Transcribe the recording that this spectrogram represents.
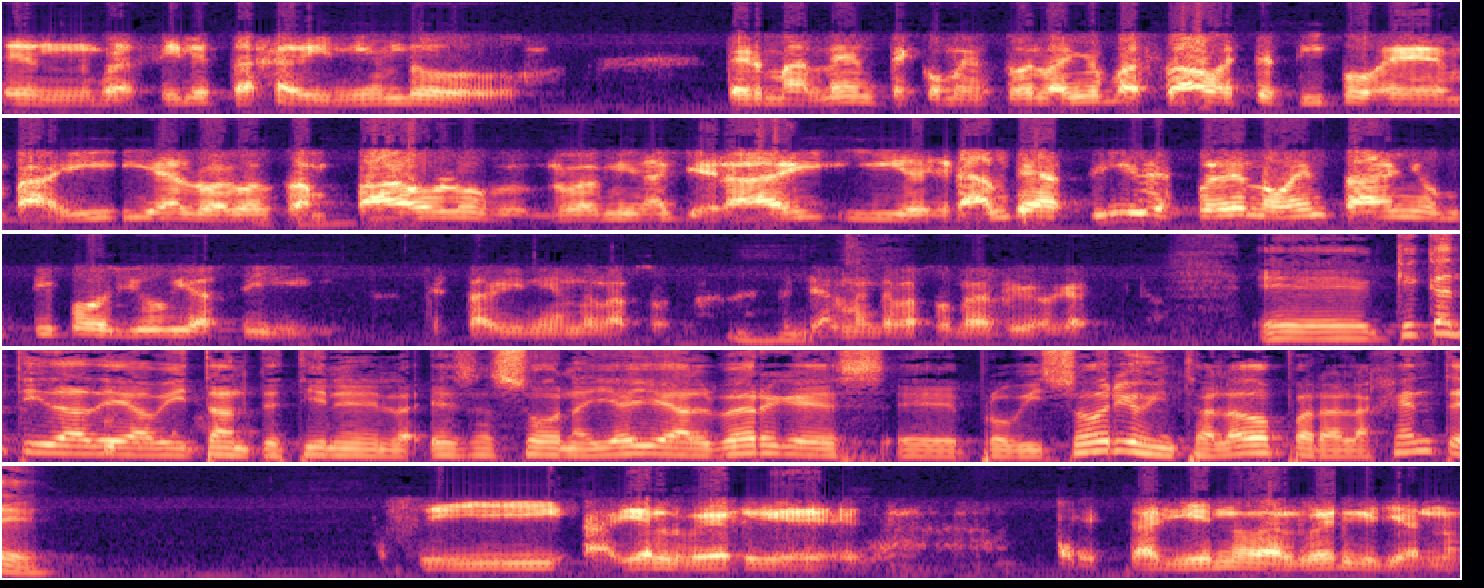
en Brasil está viniendo permanente. Comenzó el año pasado este tipo en Bahía, luego en San Paulo, luego en Minas Gerais y grande así, después de 90 años, un tipo de lluvia así está viniendo en la zona, especialmente en la zona del río eh, ¿Qué cantidad de habitantes tiene esa zona y hay albergues eh, provisorios instalados para la gente? Sí, hay albergues, está lleno de albergues, ya no.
